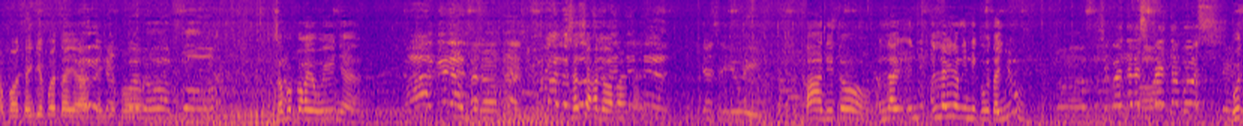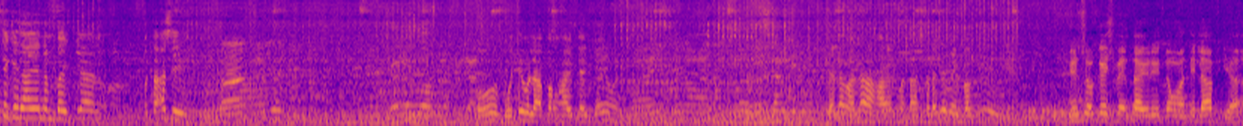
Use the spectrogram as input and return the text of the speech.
Opo, thank you po tayo. Thank you po. Saan pa kayo uwi niya? Kalokas. Saan sa Caloocan? Diyan sa UE. Ah, dito. Ang layo ang layo ng inikutan nyo. Si Bata na si Bata, boss. Buti kinaya ng bike yan. Mataas eh. Doon. Oo, buti wala pang high tide ngayon. Kaya lang, ala, high mataas talaga, may bagyo eh. Yun, so guys, meron tayo rito ng tilapia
